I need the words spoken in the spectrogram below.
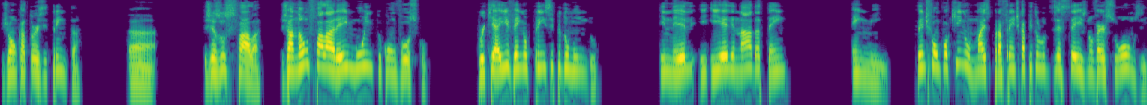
João 14, 30. Uh, Jesus fala: Já não falarei muito convosco, porque aí vem o príncipe do mundo, e nele e, e ele nada tem em mim. Se a gente for um pouquinho mais para frente, capítulo 16, no verso 11,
